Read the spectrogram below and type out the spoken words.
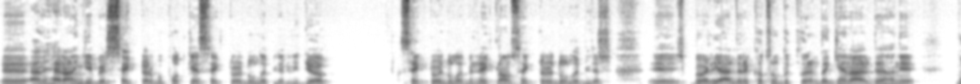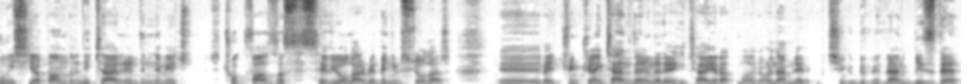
e, yani herhangi bir sektör bu podcast sektörü de olabilir, video sektörü de olabilir, reklam sektörü de olabilir. E, böyle yerlere katıldıklarında genelde hani bu işi yapanların hikayelerini dinlemeyi ç- çok fazla seviyorlar ve benimsiyorlar. E, ve çünkü yani kendilerine de hikaye yaratmaları önemli. Çünkü yani bizde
